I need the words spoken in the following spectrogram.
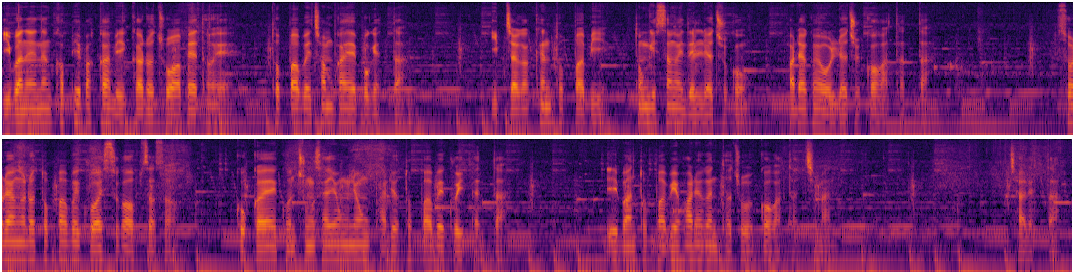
이번에는 커피밥과 밀가루 조합에 더해 톱밥을 첨가해 보겠다. 입자가 큰 톱밥이 통기성을 늘려주고 화력을 올려줄 것 같았다. 소량으로 톱밥을 구할 수가 없어서 고가의 곤충 사용용 발효 톱밥을 구입했다. 일반 톱밥이 화력은 더 좋을 것 같았지만 잘했다.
